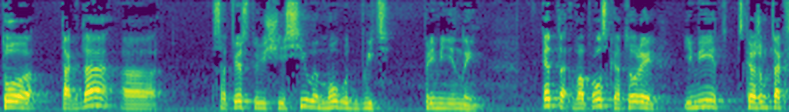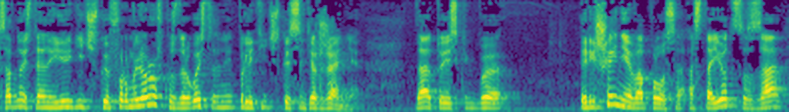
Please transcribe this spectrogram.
то тогда э, соответствующие силы могут быть применены. Это вопрос, который имеет, скажем так, с одной стороны юридическую формулировку, с другой стороны политическое содержание. Да, то есть как бы решение вопроса остается за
